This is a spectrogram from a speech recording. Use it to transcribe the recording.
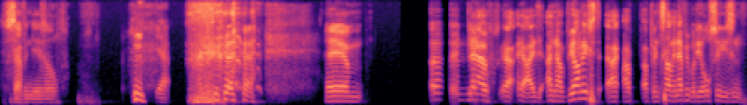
seven years old. Yeah. um. uh, no, I, I, and I'll be honest. I, I've, I've been telling everybody all season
